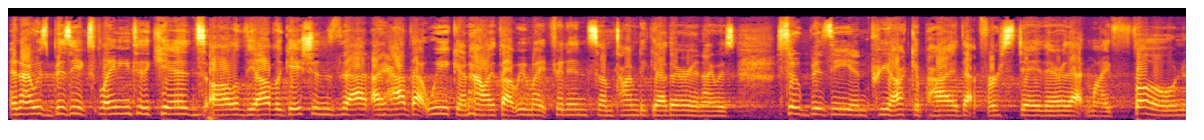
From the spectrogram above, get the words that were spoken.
And I was busy explaining to the kids all of the obligations that I had that week and how I thought we might fit in some time together. And I was so busy and preoccupied that first day there that my phone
